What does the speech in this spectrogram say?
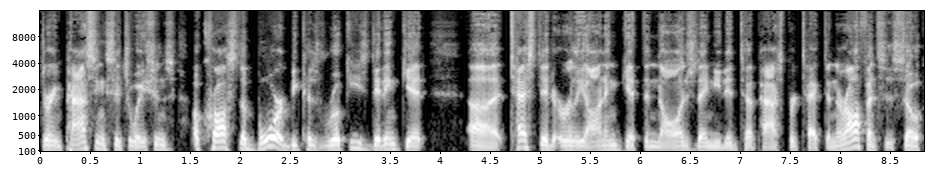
during passing situations across the board because rookies didn't get uh, tested early on and get the knowledge they needed to pass protect in their offenses. So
